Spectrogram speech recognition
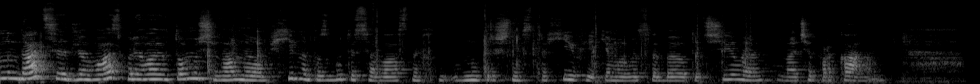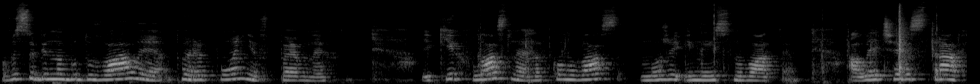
Рекомендація для вас полягає в тому, що вам необхідно позбутися власних внутрішніх страхів, якими ви себе оточили, наче парканом. Ви собі набудували перепонів певних, яких, власне, навколо вас може і не існувати. Але через страх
